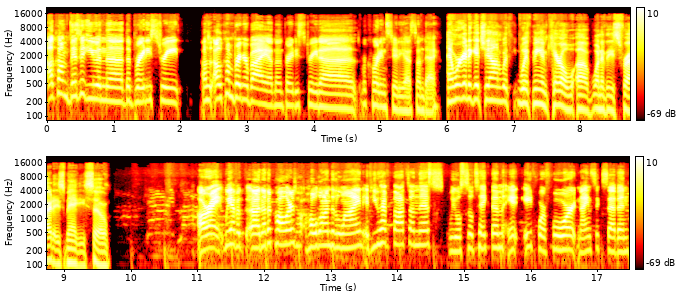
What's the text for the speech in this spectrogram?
I'll come visit you in the the Brady Street. I'll, I'll come bring her by on the Brady Street uh recording studio Sunday. And we're going to get you on with, with me and Carol uh, one of these Fridays, Maggie. So All right, we have a, another caller. Hold on to the line. If you have thoughts on this, we will still take them. 844 967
